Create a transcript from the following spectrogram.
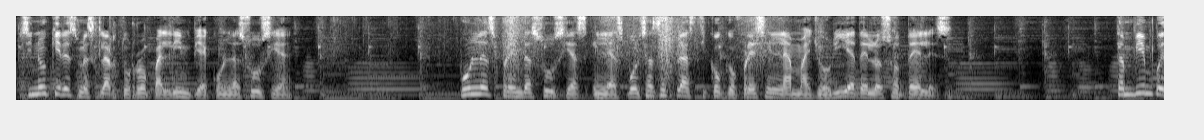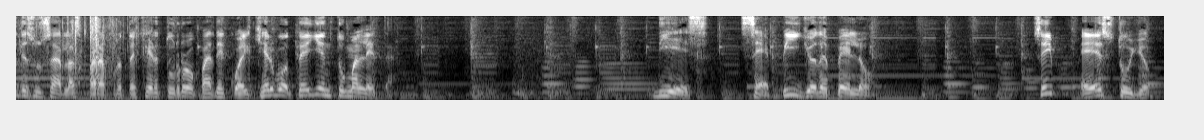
si no quieres mezclar tu ropa limpia con la sucia, pon las prendas sucias en las bolsas de plástico que ofrecen la mayoría de los hoteles. También puedes usarlas para proteger tu ropa de cualquier botella en tu maleta. 10. Cepillo de pelo. Sí, es tuyo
